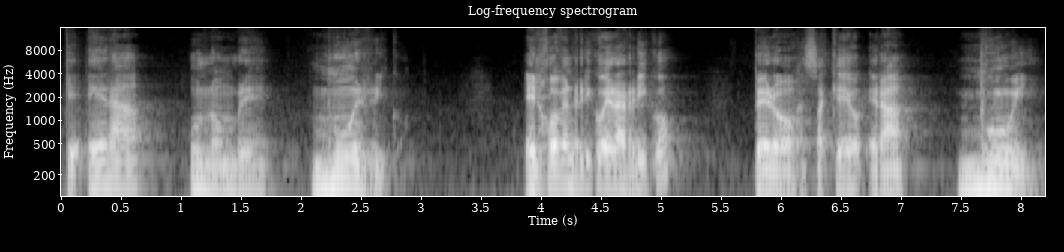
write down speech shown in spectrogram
que era un hombre muy rico. El joven rico era rico, pero Saqueo era muy,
